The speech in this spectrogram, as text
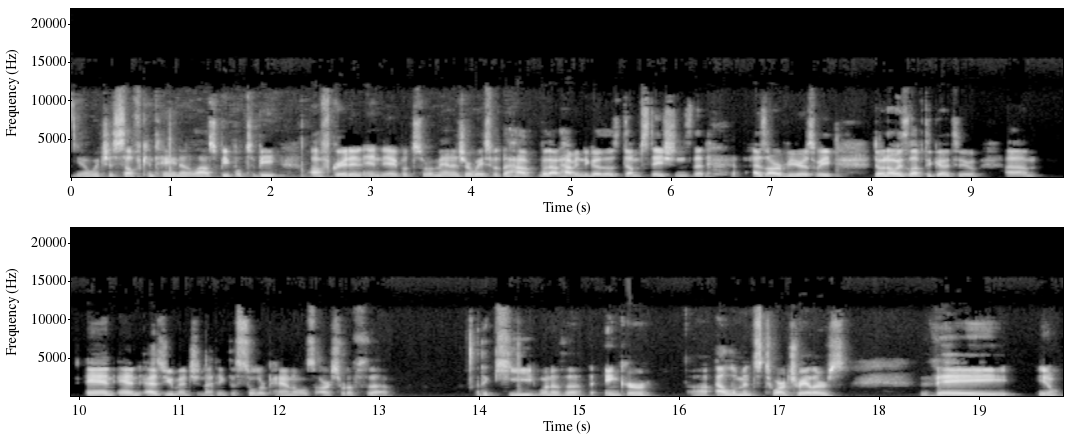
you know, which is self-contained and allows people to be off-grid and, and able to sort of manage their waste without, without having to go to those dump stations that, as RVers, we don't always love to go to. And and as you mentioned, I think the solar panels are sort of the the key, one of the, the anchor uh, elements to our trailers. They, you know,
